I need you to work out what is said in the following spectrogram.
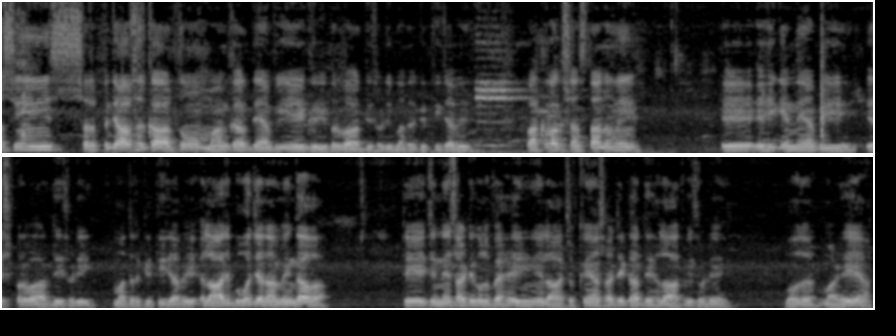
ਅਸੀਂ ਸਰ, ਪੰਜਾਬ ਸਰਕਾਰ ਤੋਂ ਮੰਗ ਕਰਦੇ ਹਾਂ ਵੀ ਇਹ ਗਰੀਬ ਪਰਿਵਾਰ ਦੀ ਥੋੜੀ ਮਦਦ ਕੀਤੀ ਜਾਵੇ। ਵੱਖ-ਵੱਖ ਸੰਸਥਾ ਨੂੰ ਵੀ ਇਹ ਇਹੀ ਕਹਿੰਦੇ ਆ ਵੀ ਇਸ ਪਰਿਵਾਰ ਦੀ ਥੋੜੀ ਮਦਦ ਕੀਤੀ ਜਾਵੇ। ਇਲਾਜ ਬਹੁਤ ਜ਼ਿਆਦਾ ਮਹਿੰਗਾ ਵਾ ਤੇ ਜਿੰਨੇ ਸਾਡੇ ਕੋਲ ਪੈਸੇ ਹੀ ਲਾ ਚੁੱਕੇ ਆ ਸਾਡੇ ਘਰ ਦੇ ਹਾਲਾਤ ਵੀ ਥੋੜੇ ਬਹੁਤ ਮਾੜੇ ਆ।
